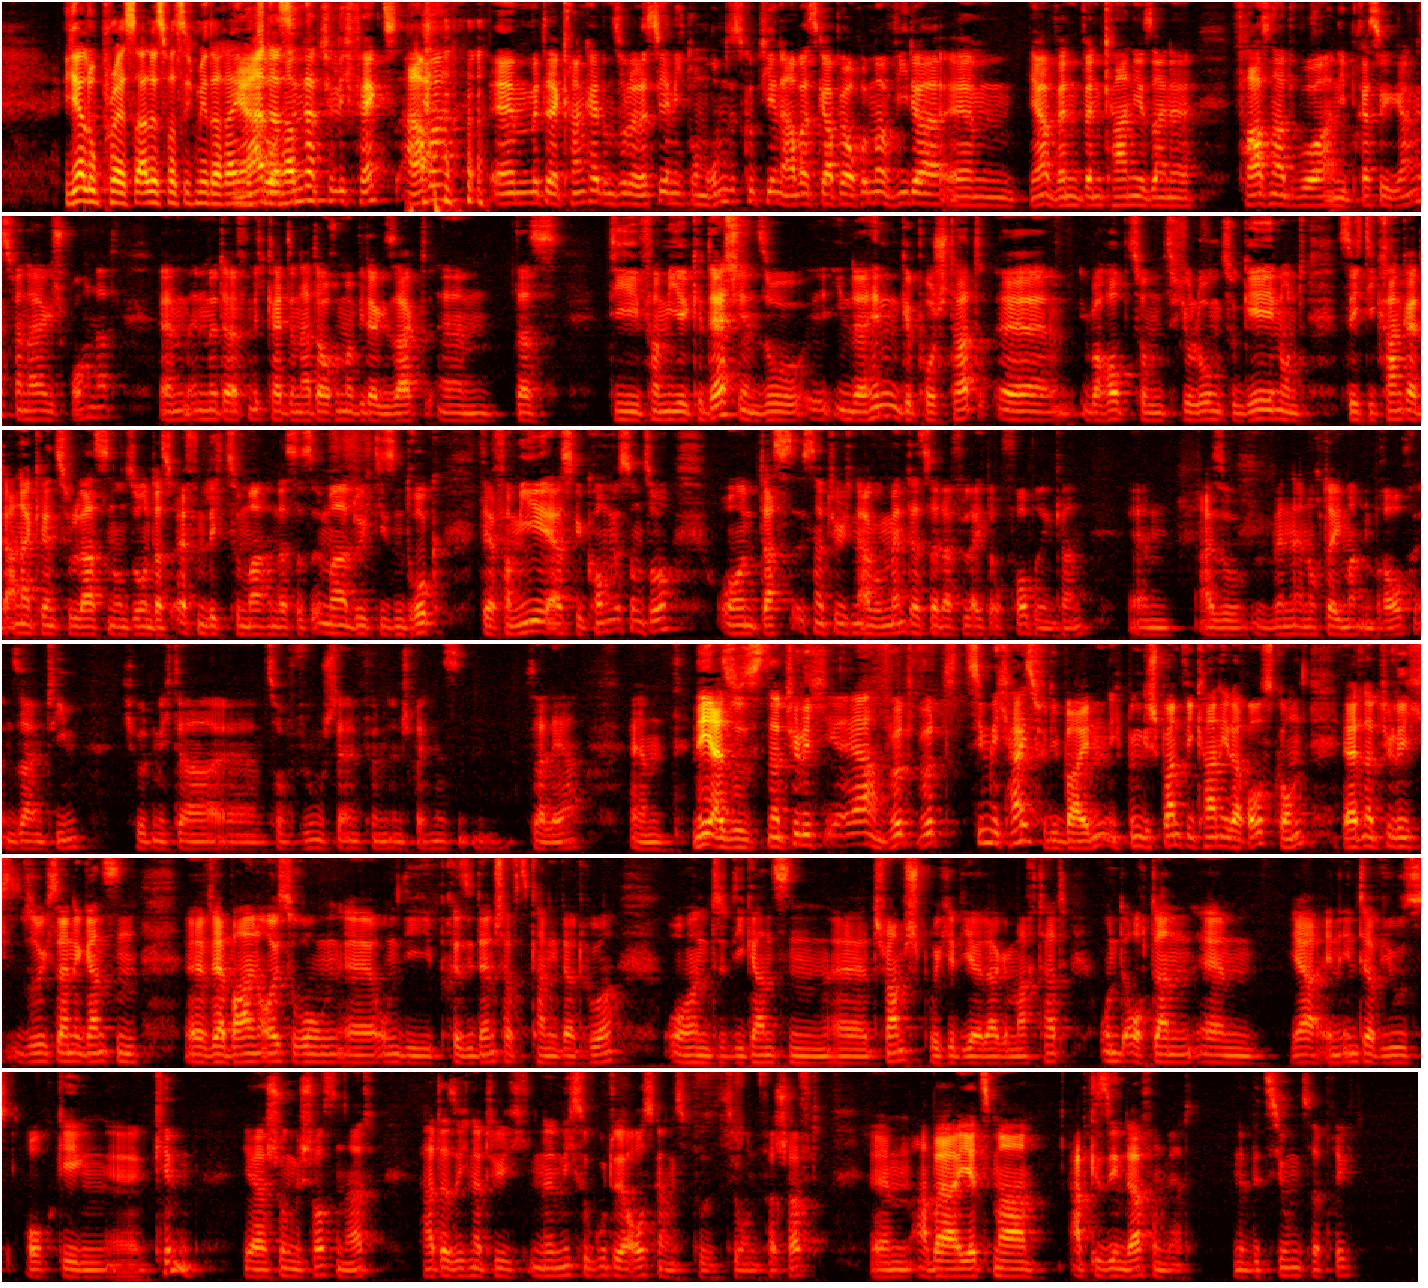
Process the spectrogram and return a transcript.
Yellow Press, alles, was ich mir da Ja, reingezogen das sind habe. natürlich Facts, aber ähm, mit der Krankheit und so, da lässt sich ja nicht drum rumdiskutieren, aber es gab ja auch immer wieder, ähm, ja, wenn, wenn Kanye seine Phasen hat, wo er an die Presse gegangen ist, wenn er gesprochen hat ähm, in, mit der Öffentlichkeit, dann hat er auch immer wieder gesagt, ähm, dass die Familie Kardashian so ihn dahin gepusht hat, äh, überhaupt zum Psychologen zu gehen und sich die Krankheit anerkennen zu lassen und so und das öffentlich zu machen, dass das immer durch diesen Druck der Familie erst gekommen ist und so. Und das ist natürlich ein Argument, das er da vielleicht auch vorbringen kann. Ähm, also wenn er noch da jemanden braucht in seinem Team, ich würde mich da äh, zur Verfügung stellen für ein entsprechendes Salär. Ähm, nee, also es ist natürlich, ja, wird, wird ziemlich heiß für die beiden. Ich bin gespannt, wie Kanye da rauskommt. Er hat natürlich durch seine ganzen äh, verbalen Äußerungen äh, um die Präsidentschaftskandidatur und die ganzen äh, Trump-Sprüche, die er da gemacht hat und auch dann ähm, ja in Interviews auch gegen äh, Kim ja schon geschossen hat, hat er sich natürlich eine nicht so gute Ausgangsposition verschafft. Ähm, aber jetzt mal abgesehen davon, Mert, eine Beziehung zerbricht,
